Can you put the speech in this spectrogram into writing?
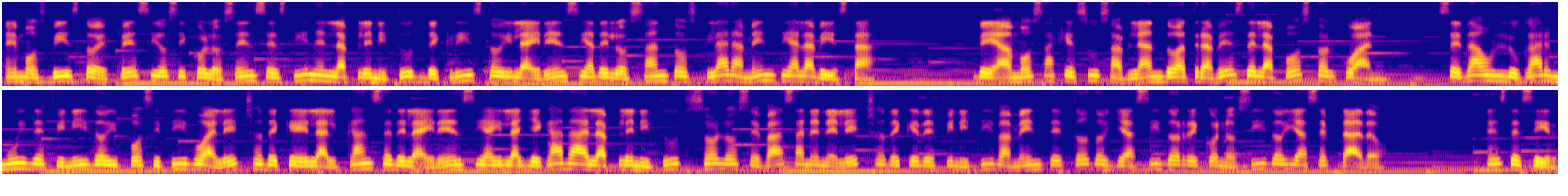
Hemos visto Efesios y Colosenses tienen la plenitud de Cristo y la herencia de los santos claramente a la vista. Veamos a Jesús hablando a través del apóstol Juan se da un lugar muy definido y positivo al hecho de que el alcance de la herencia y la llegada a la plenitud solo se basan en el hecho de que definitivamente todo ya ha sido reconocido y aceptado. Es decir,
